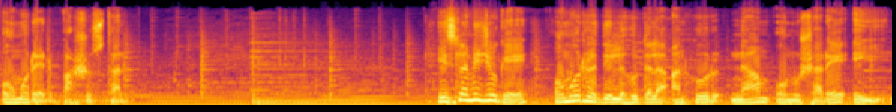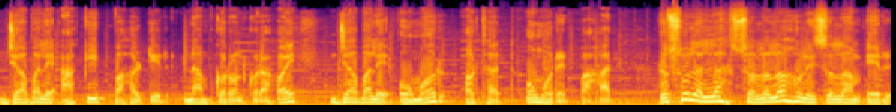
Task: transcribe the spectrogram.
ওমরের বাসস্থান। ইসলামী যুগে ওমর রদিল্লাহুতালা আনহুর নাম অনুসারে এই জাবালে আকিব পাহাড়টির নামকরণ করা হয় জাবালে ওমর, অর্থাৎ ওমরের পাহাড়। রসুল আল্লাহ সাল্লাহ এর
